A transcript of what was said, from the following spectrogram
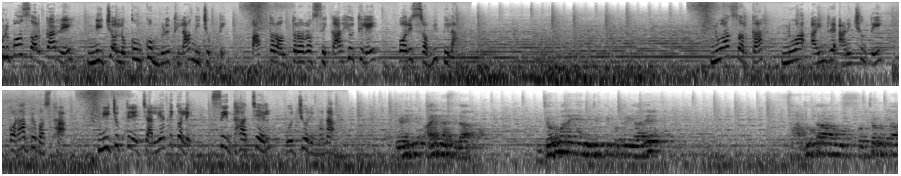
ପୂର୍ବ ସରକାରରେ ନିଜ ଲୋକଙ୍କୁ ମିଳୁଥିଲା ନିଯୁକ୍ତି। ପାତର ଅନ୍ତରର ଶିକାର ହେଉଥିଲେ ପରିଶ୍ରମୀ ପିଲା। ନୂଆ ସରକାର ନୂଆ ଆଇନରେ ଆଣିଛନ୍ତି କଡ଼ା ବ୍ୟବସ୍ଥା। ନିଯୁକ୍ତିରେ ଜାଲିଆତି କଲେ ସିଧା ଜେଲ୍ ଓ ଜୋରିମାନା। ସାଧୁତା ଆଉ ସଚ୍ଚୋଟତାରେ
